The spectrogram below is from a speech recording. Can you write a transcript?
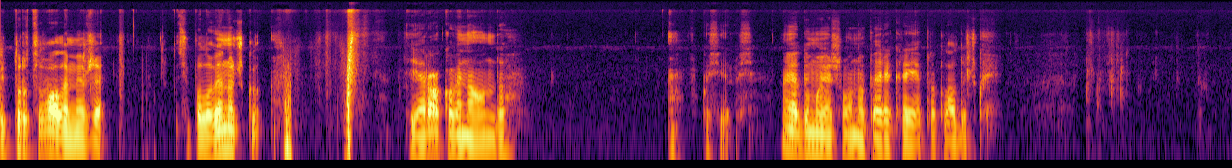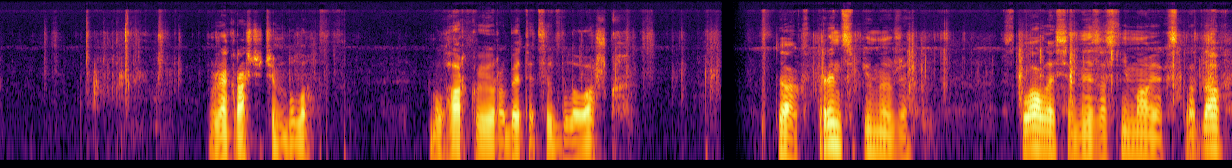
Так, відторцували ми вже цю половиночку. Є раковина ондо. А, фокусируйся. Ну, я думаю, що воно перекриє прокладочкою. Вже краще, ніж було. Болгаркою робити це було важко. Так, в принципі, ми вже склалися, не заснімав, як складав.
